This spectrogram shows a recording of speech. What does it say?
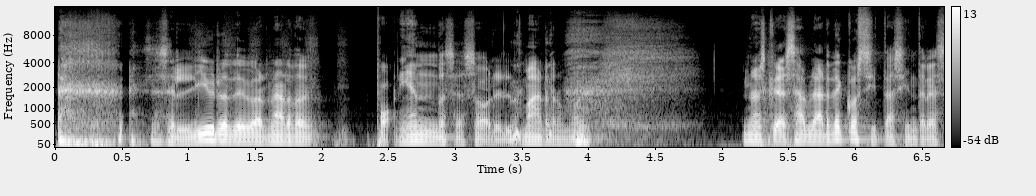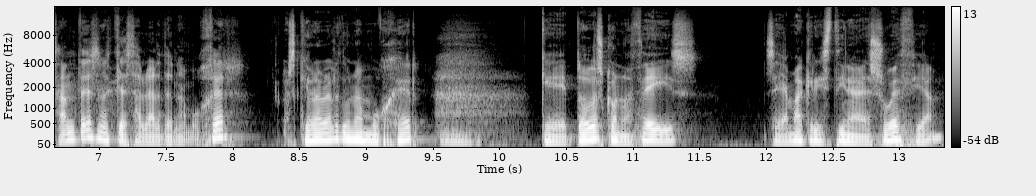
Ese es el libro de Bernardo poniéndose sobre el mármol. ¿Nos quieres hablar de cositas interesantes? ¿Nos quieres hablar de una mujer? Os quiero hablar de una mujer que todos conocéis. Se llama Cristina de Suecia.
